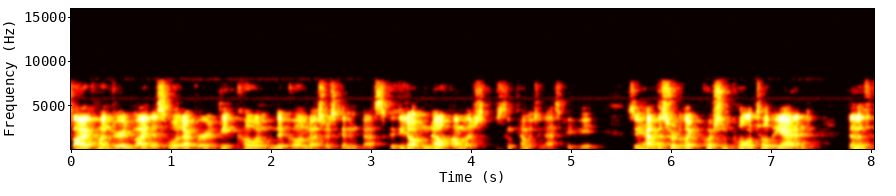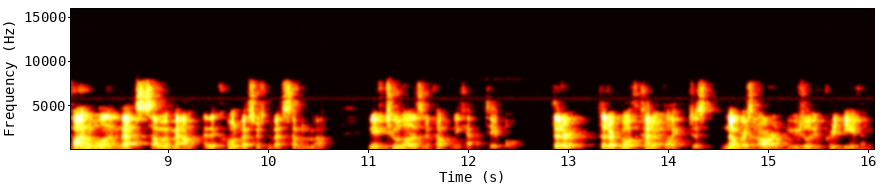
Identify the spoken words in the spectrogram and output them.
500 minus whatever the co the co-investors can invest because you don't know how much is going to come into an SPV. So you have this sort of like push and pull until the end. Then the fund will invest some amount and the co-investors invest some amount. And you have two lines in a company cap table that are that are both kind of like just numbers that aren't usually pretty even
